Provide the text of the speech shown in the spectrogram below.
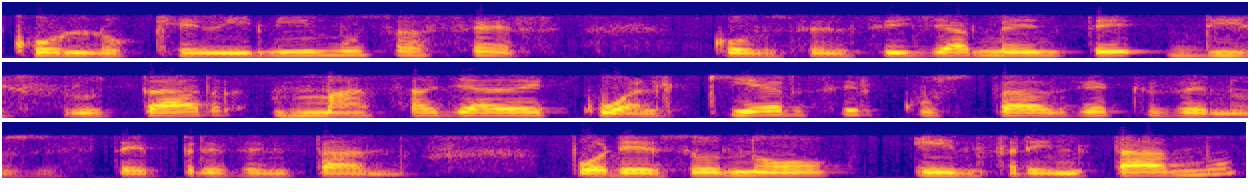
con lo que vinimos a hacer con sencillamente disfrutar más allá de cualquier circunstancia que se nos esté presentando. Por eso no enfrentamos,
